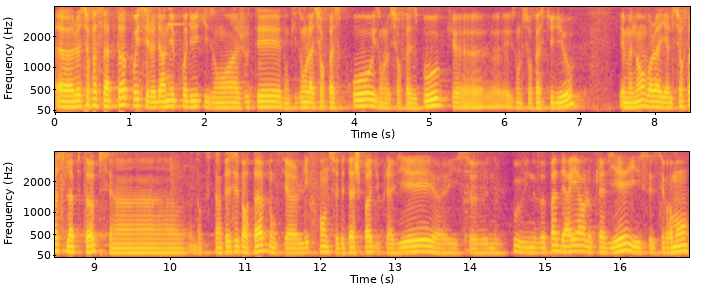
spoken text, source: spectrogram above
euh, le Surface Laptop, oui, c'est le dernier produit qu'ils ont ajouté. Donc, ils ont la Surface Pro, ils ont le Surface Book, ils ont le Surface Studio. Et maintenant, voilà, il y a le Surface Laptop. C'est un, donc c'est un PC portable. Donc, l'écran ne se détache pas du clavier. euh, il, se, ne, cou- il ne va pas derrière le clavier. C'est, vraiment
